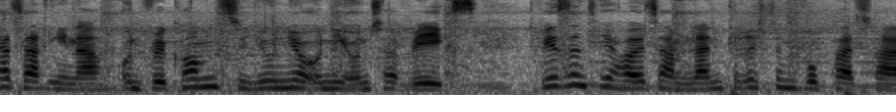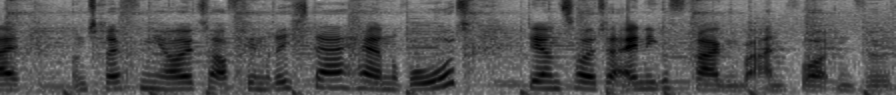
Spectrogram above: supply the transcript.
Katharina und willkommen zu Junior Uni unterwegs. Wir sind hier heute am Landgericht in Wuppertal und treffen hier heute auf den Richter Herrn Roth, der uns heute einige Fragen beantworten wird.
